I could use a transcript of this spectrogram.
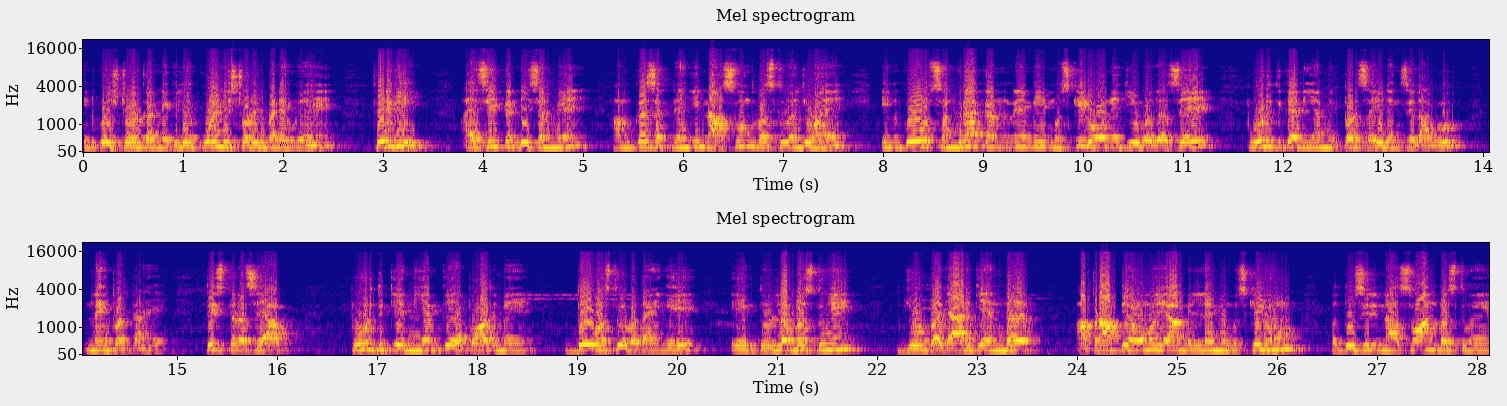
इनको स्टोर करने के लिए कोल्ड स्टोरेज बने हुए हैं। फिर भी ऐसी कंडीशन में हम कह सकते हैं कि नाशवंत वस्तुएँ जो हैं, इनको संग्रह करने में मुश्किल होने की वजह से पूर्त का नियम इन पर सही ढंग से लागू नहीं पड़ता है। तो इस तरह से आप पूर्त के नियम के अपवाद में दो वस्तुएँ बताएँगे। एक दुर्लभ वस्तुएँ, जो बाज़ार के अंदर अप्राप्य हो या मिलने में मुश्किल हो, और दूसरी नासवान वस्तुएँ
